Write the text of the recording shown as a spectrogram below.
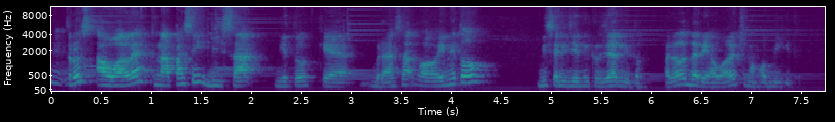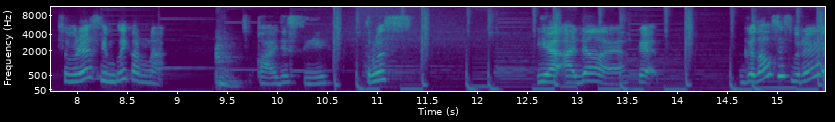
Hmm. terus awalnya kenapa sih bisa gitu? Kayak berasa kalau ini tuh bisa dijadiin kerjaan gitu. Padahal dari awalnya cuma hobi gitu. Sebenarnya simply karena suka aja sih. Terus ya ada lah ya. Kayak gak tau sih sebenarnya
